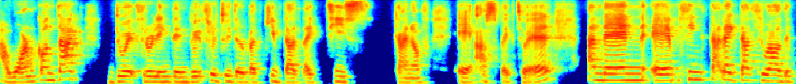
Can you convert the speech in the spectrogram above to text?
a warm contact, do it through LinkedIn, do it through Twitter, but keep that like tease kind of uh, aspect to it. And then um, think that like that throughout the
